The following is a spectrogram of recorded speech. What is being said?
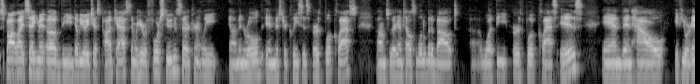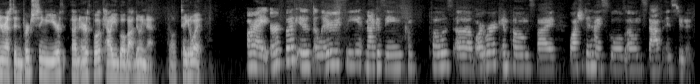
spotlight segment of the WHS podcast, and we're here with four students that are currently um, enrolled in Mr. Cleese's Earth Book class. Um, so they're going to tell us a little bit about uh, what the Earth Book class is, and then how, if you are interested in purchasing a year, an Earth Book, how you go about doing that. So take it away. All right, Earthbook is a literacy magazine composed of artwork and poems by Washington High School's own staff and students.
